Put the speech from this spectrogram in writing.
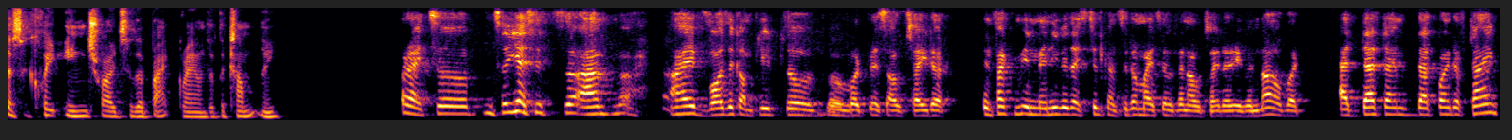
just a quick intro to the background of the company. All right. So, so yes, it's I'm, I was a complete uh, WordPress outsider. In fact, in many ways, I still consider myself an outsider even now. But at that time, that point of time,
